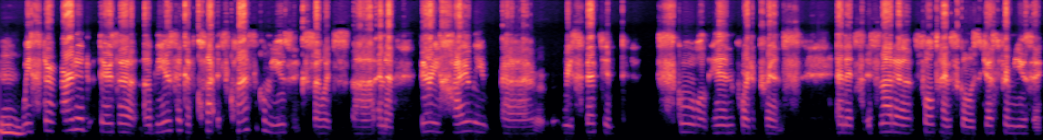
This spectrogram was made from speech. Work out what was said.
Mm. We started. There's a, a music of cl- it's classical music, so it's uh, in a very highly uh, respected school in Port-au-Prince, and it's it's not a full-time school. It's just for music,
